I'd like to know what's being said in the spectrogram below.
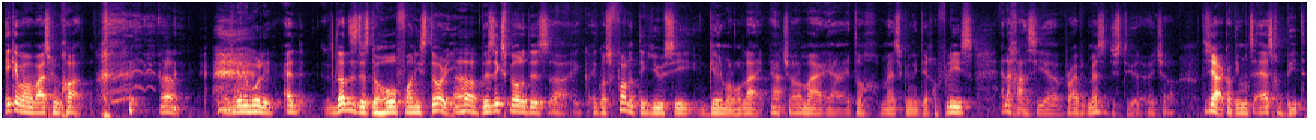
Ik heb al een waarschuwing gehad. Oh. Dus je bent een bully. En dat is dus de whole funny story. Oh. Dus ik speelde dus, uh, ik, ik was fanatiek UC gamer online, Ja. weet je wel. Maar ja, toch, mensen kunnen niet tegen een vlies. En dan gaan ze je private messages sturen, weet je wel. Dus ja, ik had iemand zijn ass gebied.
